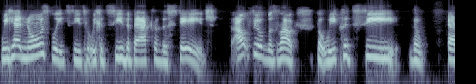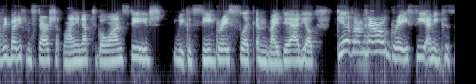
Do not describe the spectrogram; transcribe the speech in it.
We had nosebleed seats, but we could see the back of the stage. The outfield was loud, but we could see the everybody from Starship lining up to go on stage. We could see Grace Slick, and my dad yelled, "Give him Harold Gracie!" I mean, because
